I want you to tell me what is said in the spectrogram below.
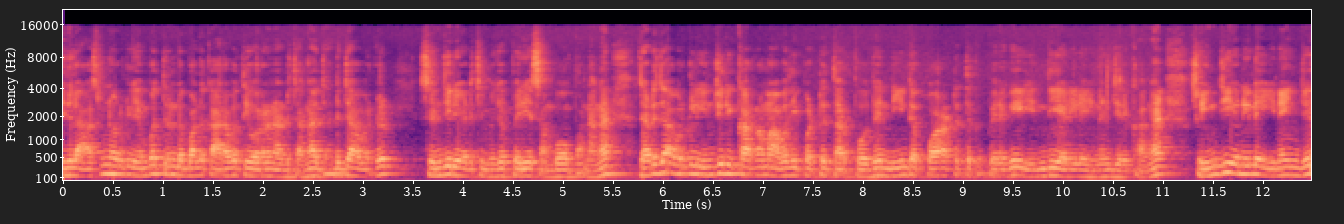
இதில் அஸ்வின் அவர்கள் எண்பத்தி ரெண்டு பாலுக்கு அறுபத்தி ஒரு ரன் அடித்தாங்க ஜடேஜா அவர்கள் செஞ்சுரி அடித்து மிகப்பெரிய சம்பவம் பண்ணாங்க. ஜடேஜா அவர்கள் இன்ஜுரி காரணமாக அவதிப்பட்டு தற்போது நீண்ட போராட்டத்துக்கு பிறகு இந்திய அணியில் இணைஞ்சிருக்காங்க. ஸோ இந்திய அணியில் இணைஞ்சு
